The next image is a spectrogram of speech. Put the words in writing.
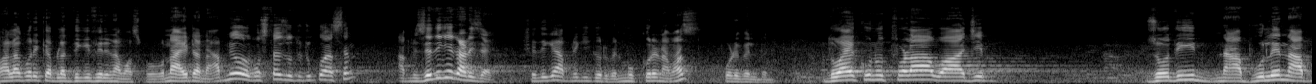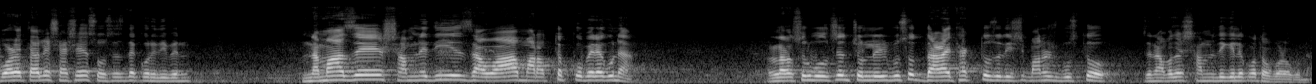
ভালো করে ক্যাবলার দিকে ফিরে নামাজ পড়ব। না, এটা না। আপনি অবস্থায় যতটুকু আছেন, আপনি যেদিকে গাড়ি যায়, সেদিকে আপনি কি করবেন? মুখ করে নামাজ পড়ে ফেলবেন। দোয়ায় কুনুত পড়া ওয়াজিব। যদি না ভুলে না পড়ে, তাহলে শেষে সোসেসদা করে দিবেন। নামাজের সামনে দিয়ে যাওয়া মারাত্মক কবেরা গুণা আল্লাহ রসুল বলছেন, চল্লিশ বছর দাঁড়ায় থাকতো যদি মানুষ বুঝতো যে নামাজের সামনে দিয়ে গেলে কত বড় গুণা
